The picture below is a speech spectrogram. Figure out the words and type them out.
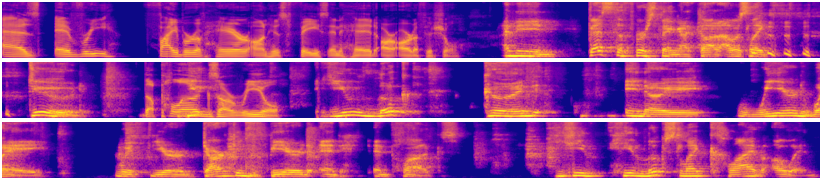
as every fiber of hair on his face and head are artificial. I mean, that's the first thing I thought. I was like, dude, the plugs are real. you look good in a weird way with your darkened beard and and plugs. He he looks like Clive Owen.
